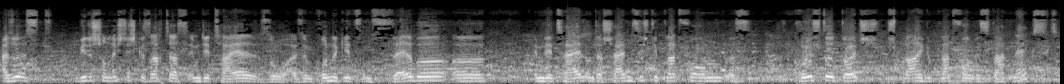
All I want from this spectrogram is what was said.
Also ist, wie du schon richtig gesagt hast, im Detail so. Also im Grunde geht es ums selbe. Äh, Im Detail unterscheiden sich die Plattformen. Das größte deutschsprachige Plattform ist Startnext.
